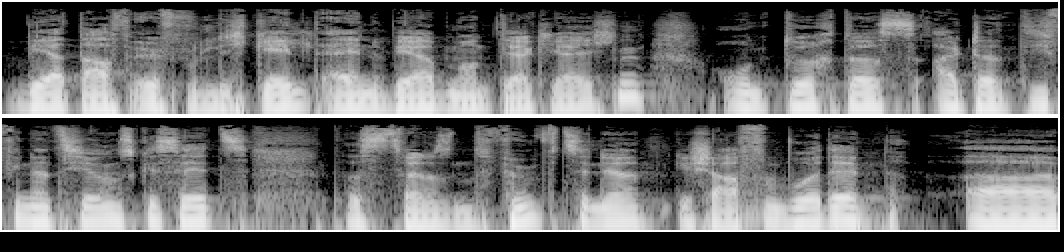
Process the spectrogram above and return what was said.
wer darf öffentlich Geld einwerben und dergleichen. Und durch das Alternativfinanzierungsgesetz, das 2015 ja geschaffen wurde, äh, war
